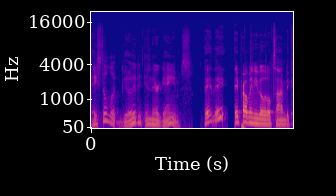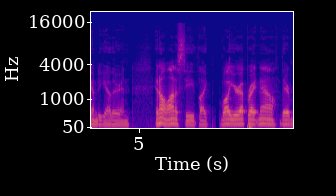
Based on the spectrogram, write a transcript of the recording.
they still look good in their games. They they they probably need a little time to come together and in all honesty, like while you're up right now, they're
